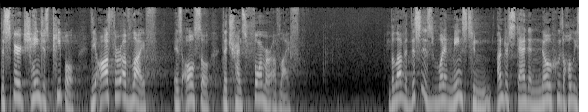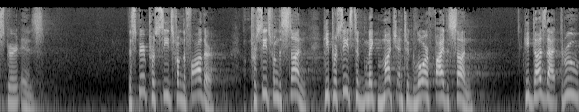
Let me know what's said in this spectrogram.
The Spirit changes people the author of life is also the transformer of life. Beloved, this is what it means to understand and know who the Holy Spirit is. The Spirit proceeds from the Father, proceeds from the Son. He proceeds to make much and to glorify the Son. He does that through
